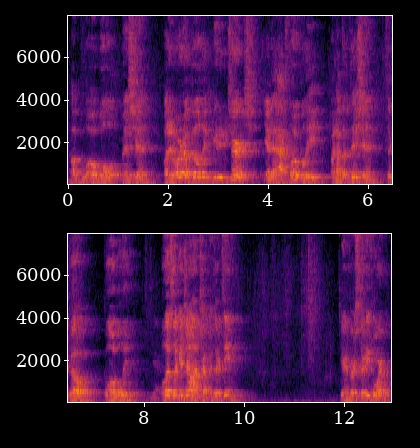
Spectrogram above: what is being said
A global mission. But in order to build a community church, you have to act locally, but have the vision to go globally. Yeah. Well, let's look at John chapter 13. Here in verse 34.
